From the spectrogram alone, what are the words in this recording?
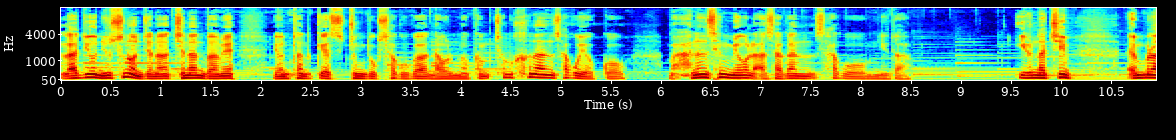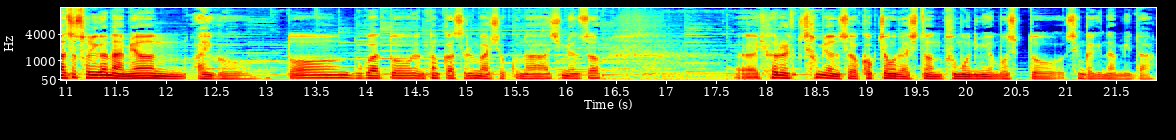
라디오 뉴스는 언제나 지난밤에 연탄가스 중독 사고가 나올 만큼 참 흔한 사고였고 많은 생명을 앗아간 사고입니다. 이른 아침 앰뷸런스 소리가 나면 아이고 또 누가 또 연탄가스를 마셨구나 하시면서 어, 혀를 차면서 걱정을 하시던 부모님의 모습도 생각이 납니다.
